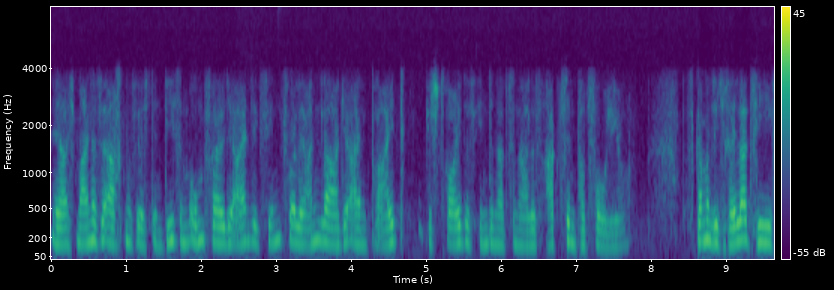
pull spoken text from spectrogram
Ja, ich meines Erachtens ist in diesem Umfeld die einzig sinnvolle Anlage ein breit gestreutes internationales Aktienportfolio. Das kann man sich relativ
